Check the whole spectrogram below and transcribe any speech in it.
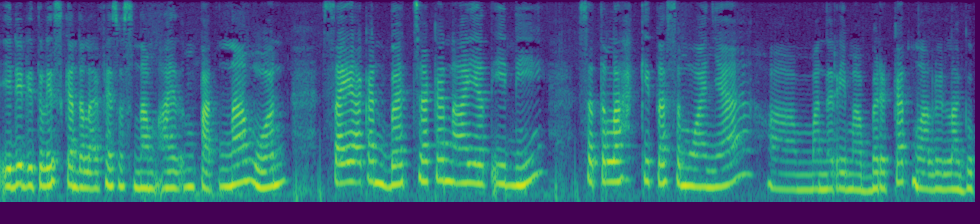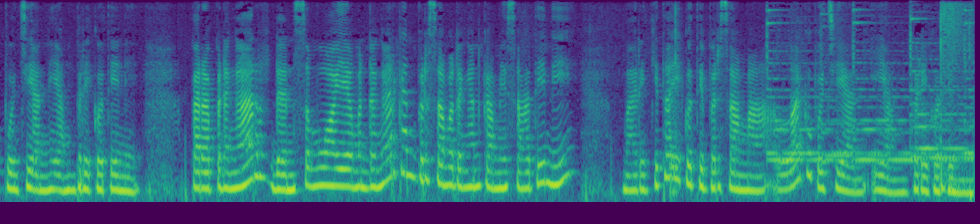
Ini dituliskan dalam Efesus 6 ayat 4. Namun, saya akan bacakan ayat ini setelah kita semuanya uh, menerima berkat melalui lagu pujian yang berikut ini. Para pendengar dan semua yang mendengarkan bersama dengan kami saat ini, mari kita ikuti bersama lagu pujian yang berikut ini.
